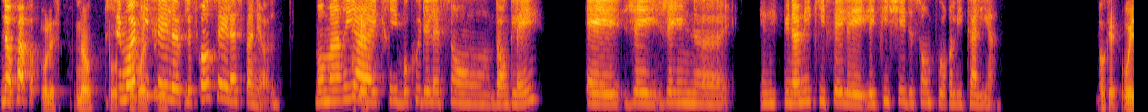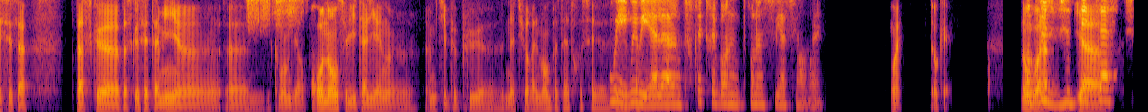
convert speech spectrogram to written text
Non, pas pour- Pour non. C'est moi pour qui fais l'espagnol. le, le français et l'espagnol. Mon mari a écrit beaucoup de leçons d'anglais et j'ai j'ai une, euh, une, une amie qui fait les, les fichiers de son pour l'italien. Ok, oui, c'est ça. Parce que, parce que cet ami, euh, euh, comment dire, prononce l'italien euh, un petit peu plus euh, naturellement, peut-être. Oui, oui, ça? oui, elle a une très, très bonne prononciation. Ouais. Ok. En voilà. plus, je a- déteste,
